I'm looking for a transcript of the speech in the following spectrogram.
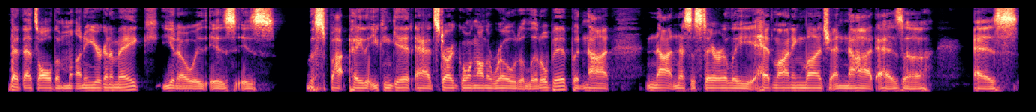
that that's all the money you're going to make you know is is the spot pay that you can get and start going on the road a little bit but not not necessarily headlining much and not as uh as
